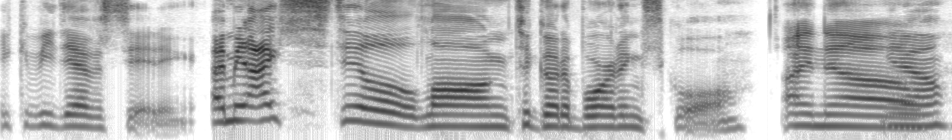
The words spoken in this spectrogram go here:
it can be devastating. I mean, I still long to go to boarding school. I know. You know?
